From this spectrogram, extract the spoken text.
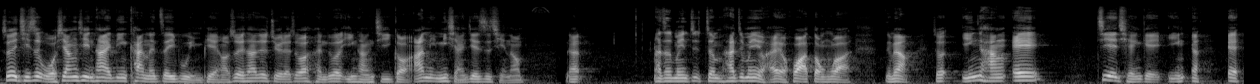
所以其实我相信他一定看了这一部影片哈，所以他就觉得说很多的银行机构啊，你你想一件事情哦，那那这边就这他这边有还有画动画，怎么样？就银行 A 借钱给银呃诶，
